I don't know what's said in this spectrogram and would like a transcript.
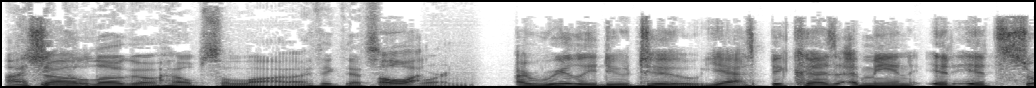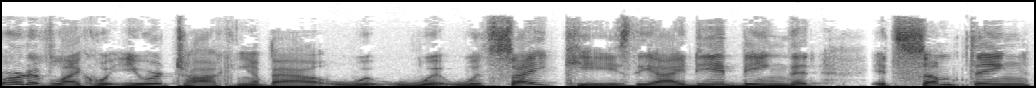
I think the logo helps a lot. I think that's oh, important. I, I really do too. Yes, because I mean, it, it's sort of like what you were talking about w- w- with site keys. The idea being that it's something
